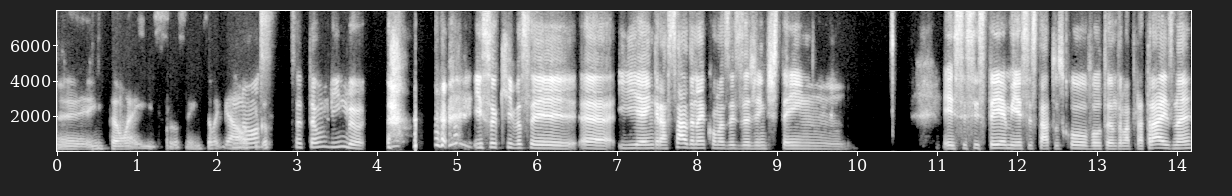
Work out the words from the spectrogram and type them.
É, então é isso, assim, que legal, que Nossa, gostoso. é tão lindo. Isso que você. é, e é engraçado, né? Como às vezes a gente tem esse sistema e esse status quo voltando lá para trás, né?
